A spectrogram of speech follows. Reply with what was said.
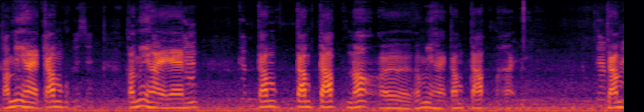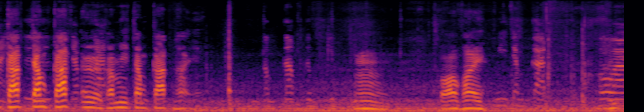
เขามีให้กำเขามีให้แอนกำกำกับเนาะเออเขามีให้กำกับให้จำกัดจำกัด เออเขามีจำกัดให้กำกับกำกิบอืม ขออภัย มีจำกัด เพราะว่า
